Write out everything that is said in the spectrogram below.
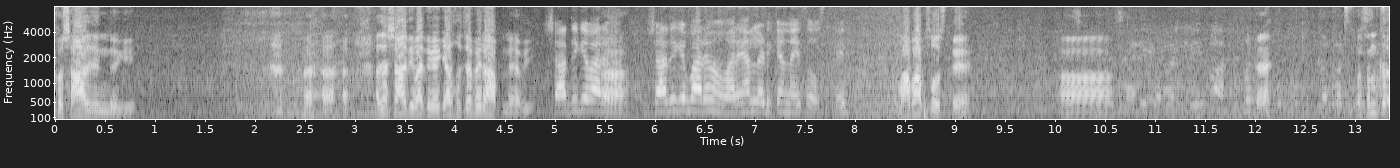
खुशहाल ज़िंदगी। अच्छा शादी वादी का क्या सोचा फिर आपने अभी? शादी के बारे हाँ। में शादी के बारे में हमारे यहाँ लड़कियाँ नहीं सोचते। माँ बाप सोचते हैं। हाँ। हैं? पसंद कर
